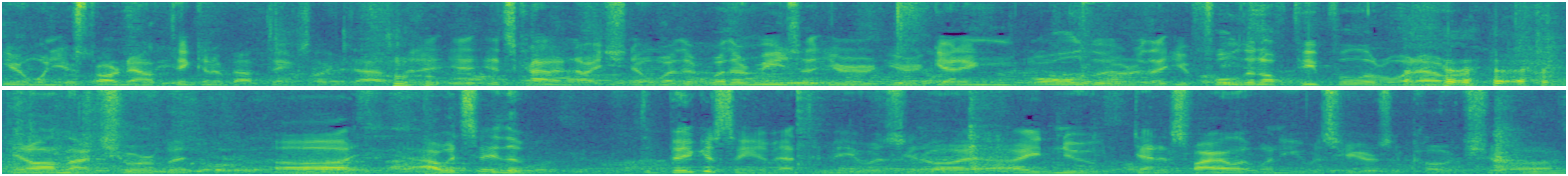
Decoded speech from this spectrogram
You know, when you're starting out thinking about things like that, but it, it, it's kind of nice. You know, whether whether it means that you're you're getting old or that you've fooled enough people or whatever. you know, I'm not sure, but uh, I would say the the biggest thing it meant to me was, you know, I, I knew Dennis Viollet when he was here as a coach, uh,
